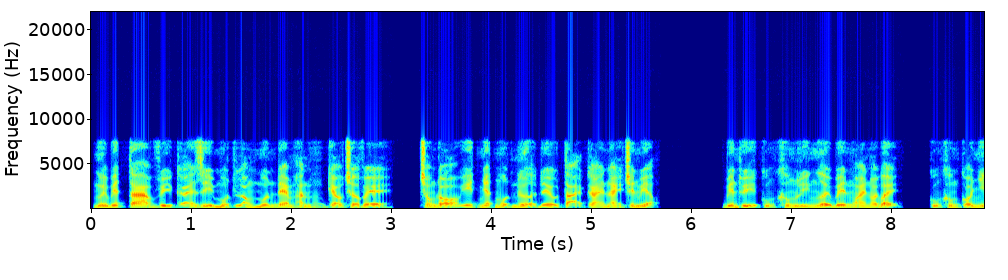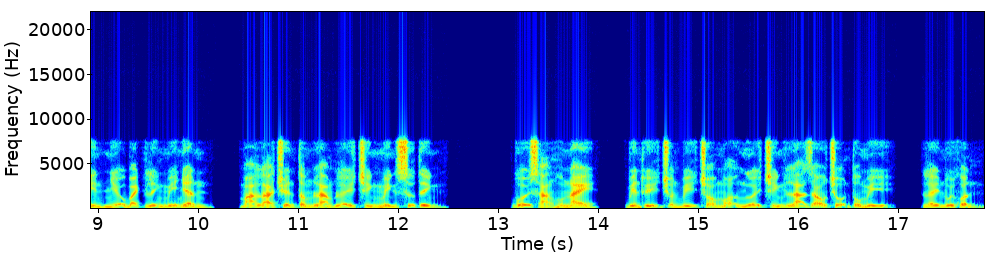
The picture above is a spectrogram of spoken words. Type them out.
ngươi biết ta vì cái gì một lòng muốn đem hắn kéo trở về, trong đó ít nhất một nửa đều tại cái này trên miệng. Biên thủy cũng không lý người bên ngoài nói bậy, cũng không có nhìn nhiều bạch lĩnh mỹ nhân, mà là chuyên tâm làm lấy chính mình sự tình. Buổi sáng hôm nay, biên thủy chuẩn bị cho mọi người chính là rau trộn tô mì, lấy núi khuẩn,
